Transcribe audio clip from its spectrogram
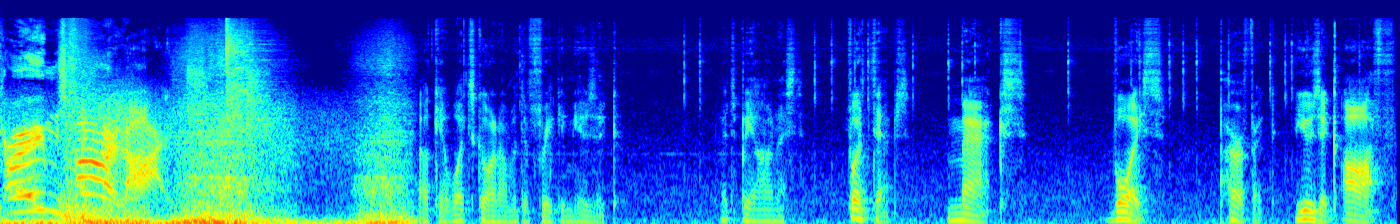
Games highlights. Okay, what's going on with the freaking music? Let's be honest. Footsteps, max. Voice, perfect. Music off.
